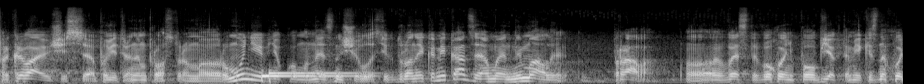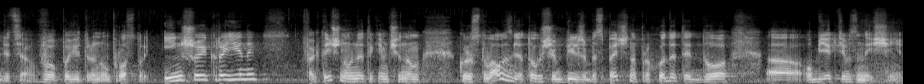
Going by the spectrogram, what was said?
Прикриваючись повітряним простором Румунії, в якому не знищувалися їх дрони і камікадзе, а ми не мали права вести вогонь по об'єктам, які знаходяться в повітряному просторі іншої країни. Фактично вони таким чином користувалися для того, щоб більш безпечно проходити до е, об'єктів знищення.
